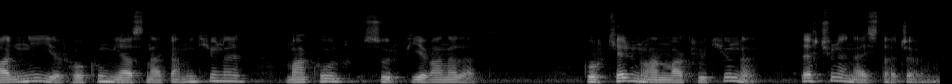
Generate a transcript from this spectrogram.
մարմնի եւ հոգու միասնականությունը մաքուր, սուրբ եւ անարատ։ Կուրքերն ու անմաքրությունը տեղ չունեն այս տաճարում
